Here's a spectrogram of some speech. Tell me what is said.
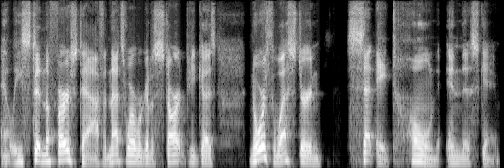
at least in the first half. And that's where we're going to start because Northwestern set a tone in this game,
